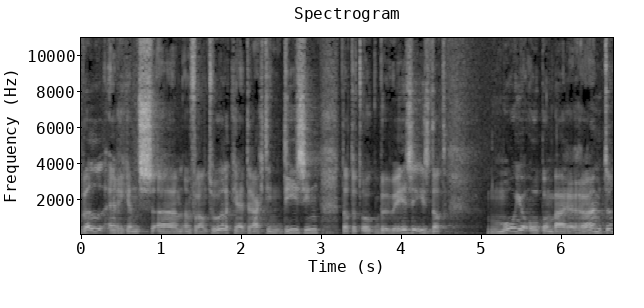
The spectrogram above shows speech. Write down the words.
wel ergens um, een verantwoordelijkheid draagt in die zin dat het ook bewezen is dat mooie openbare ruimte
